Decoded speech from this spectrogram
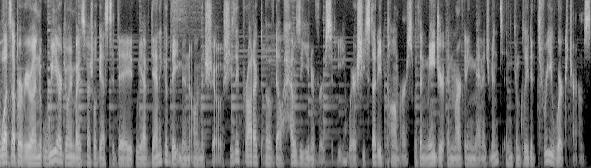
What's up, everyone? We are joined by a special guest today. We have Danica Bateman on the show. She's a product of Dalhousie University, where she studied commerce with a major in marketing management and completed three work terms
